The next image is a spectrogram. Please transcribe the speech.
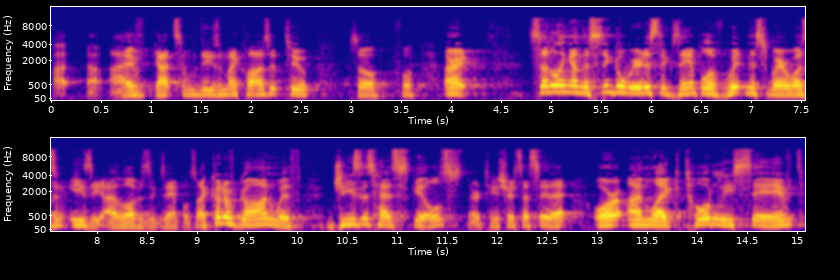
I, have got some of these in my closet too. So, all right, Settling on the single weirdest example of witness wear wasn't easy. I love his examples. I could have gone with Jesus has skills. There are t shirts that say that. Or I'm like totally saved.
